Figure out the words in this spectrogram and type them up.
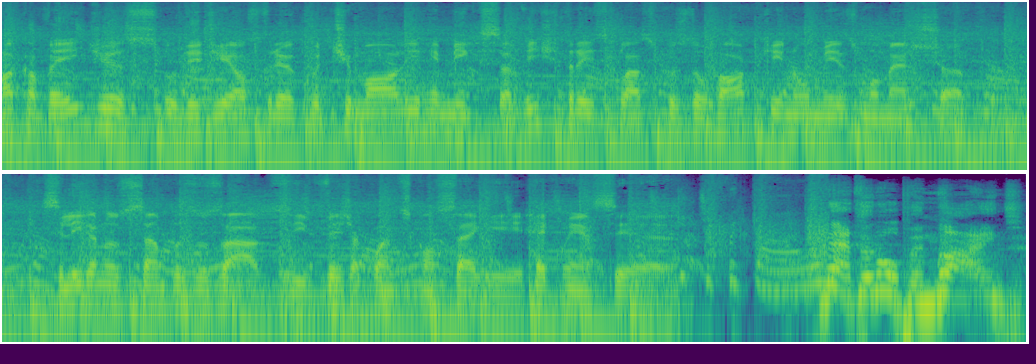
Rock of Ages, o DJ austríaco Timoli remixa 23 clássicos do rock no mesmo mashup. Se liga nos samples usados e veja quantos consegue reconhecer. Open mind!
